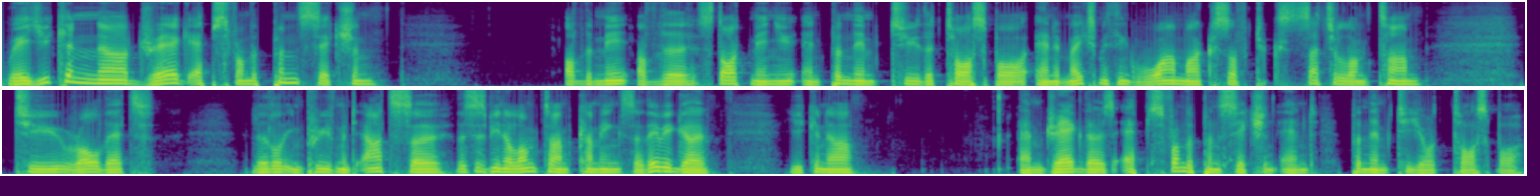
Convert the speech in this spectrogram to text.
where you can now drag apps from the pin section of the of the start menu and pin them to the taskbar. And it makes me think why Microsoft took such a long time to roll that little improvement out. So this has been a long time coming. So there we go. You can now um, drag those apps from the pin section and pin them to your taskbar.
